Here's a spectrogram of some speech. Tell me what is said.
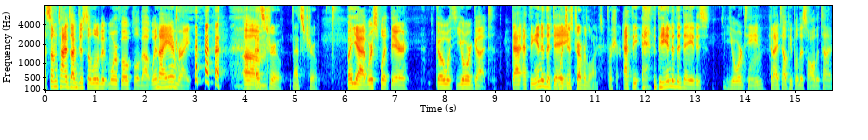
sometimes I'm just a little bit more vocal about when I am right. um, that's true. That's true. But yeah, we're split there. Go with your gut. That at the end of the day, Which is Trevor Lawrence for sure. at the at the end of the day, it is your team, and I tell people this all the time.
